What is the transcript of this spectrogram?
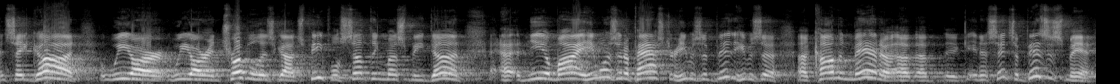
and say, God, we are, we are in trouble as God's people. Something must be done. Uh, Nehemiah, he wasn't a pastor. He was a, he was a, a common man, a, a, in a sense, a businessman.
